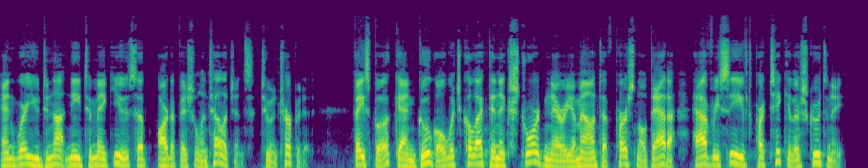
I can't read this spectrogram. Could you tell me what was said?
and where you do not need to make use of artificial intelligence to interpret it. Facebook and Google, which collect an extraordinary amount of personal data, have received particular scrutiny.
